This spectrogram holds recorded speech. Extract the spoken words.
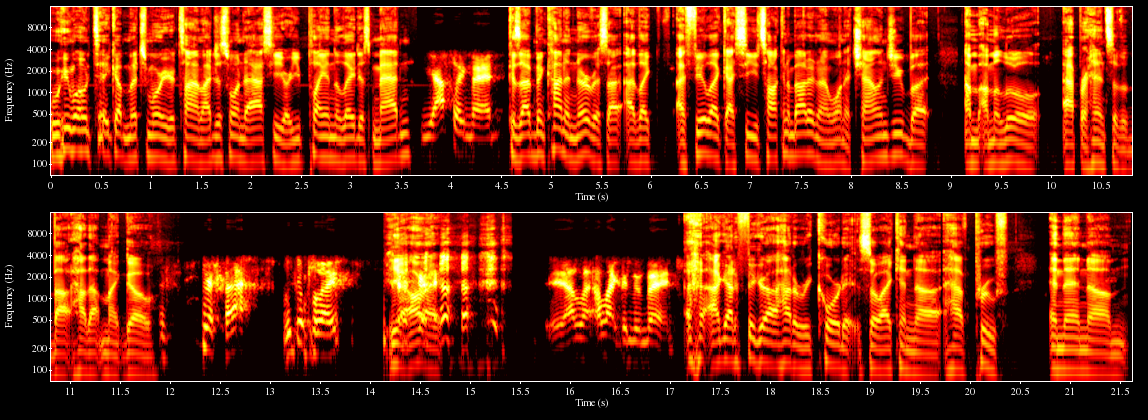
we won't take up much more of your time. I just wanted to ask you: Are you playing the latest Madden? Yeah, I play Madden. Because I've been kind of nervous. I, I like. I feel like I see you talking about it, and I want to challenge you, but I'm I'm a little apprehensive about how that might go. we can play. Yeah, all right. Yeah, I like I like the new Madden. I got to figure out how to record it so I can uh, have proof, and then um,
